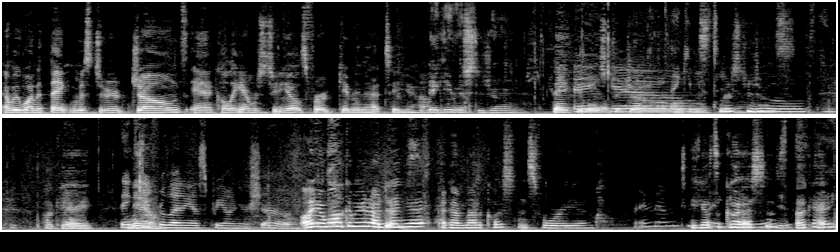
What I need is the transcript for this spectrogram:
And we want to thank Mr. Jones and Coley Emerald Studios for giving that to you. Huh? Thank you, Mr. Jones. Thank you, Thank Mr. you. Jones. Thank you, Mr. Mr. Jones. Okay. Thank now- you for letting us be on your show. Oh, you're welcome. You're not done yet. I got a lot of questions for you. I know. You got some like- questions? Okay.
